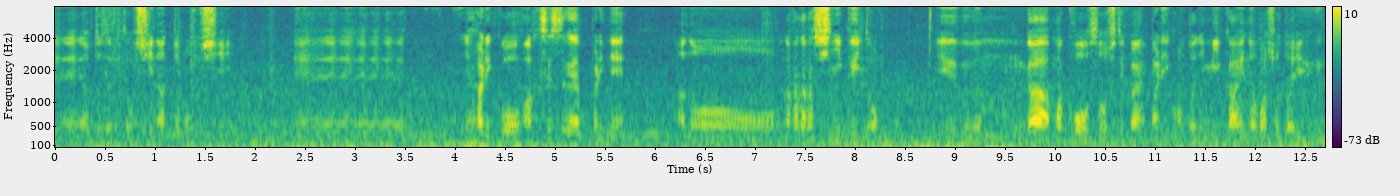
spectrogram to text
えー、訪れてほしいなと思うし、えー、やはりこうアクセスがやっぱりね、あの、なかなかしにくいという部分が、まあ、功を奏してからやっぱり本当に未開の場所という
